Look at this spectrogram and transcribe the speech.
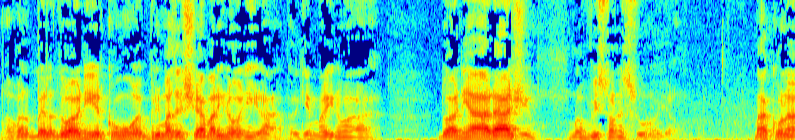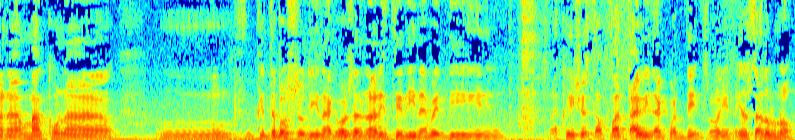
doveva venire il comune prima se c'era Marino veniva perché Marino ha, doveva venire a Raggi non ho visto nessuno io manco una- manco una mm, che te posso dire una cosa una letterina per dire ma qui c'è sta fatta la vita qua dentro io, io sono stato uno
